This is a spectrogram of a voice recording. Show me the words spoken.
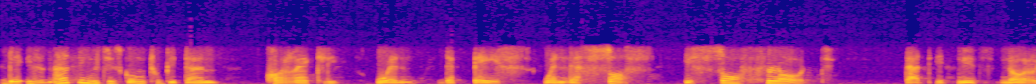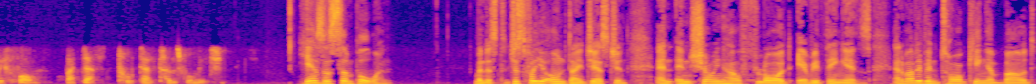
there is nothing which is going to be done correctly when the base, when the source is so flawed that it needs no reform, but just total transformation. Here's a simple one. Minister, just for your own digestion and, and showing how flawed everything is. And I'm not even talking about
